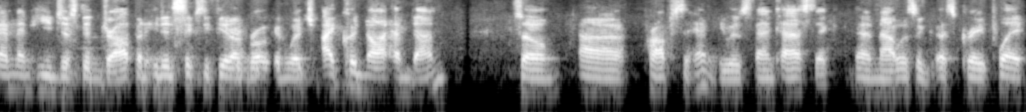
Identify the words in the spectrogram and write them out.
and then he just didn't drop it. He did sixty feet unbroken, which I could not have done. So uh, props to him. He was fantastic, and that was a, a great play.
